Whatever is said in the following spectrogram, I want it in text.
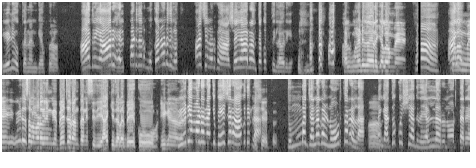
ಹೇಳಿ ಹೋಗ್ತಾನೆ ನನ್ಗೆ ಒಬ್ಬರು ಆದ್ರೆ ಯಾರು ಹೆಲ್ಪ್ ಮಾಡಿದಾರು ಮುಖ ನೋಡುದಿಲ್ಲ. ಆಚೆ ನೋಡ್ಕೊಂಡು ಆಶ ಯಾರ ಅಂತ ಗೊತ್ತಿಲ್ಲ ಅವರಿಗೆ. ಹೆಲ್ಪ್ ಮಾಡಿದ್ದಾರೆ ಕೆಲವೊಮ್ಮೆ. ಹಾ ಕೆಲವೊಮ್ಮೆ ಈ ವಿಡಿಯೋಸ್ ಎಲ್ಲ ಮಾಡುವಾಗ ನಿಮ್ಗೆ ಬೇಜಾರ ಅಂತ ಅನಿಸ್ತಿದೆ ಯಾಕೆ ಇದೆಲ್ಲ ಬೇಕು? ಈಗ ವಿಡಿಯೋ ಮಾಡೋ ನಂಗೆ ಬೇಜಾರ ಆಗುದಿಲ್ಲ. ಖುಷಿ ಆಗ್ತದೆ. ತುಂಬಾ ಜನಗಳು ನೋಡ್ತಾರಲ್ಲ ಹಾ. ನಂಗೆ ಅದು ಖುಷಿ ಆಗಿದೆ ಎಲ್ಲರೂ ನೋಡ್ತಾರೆ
